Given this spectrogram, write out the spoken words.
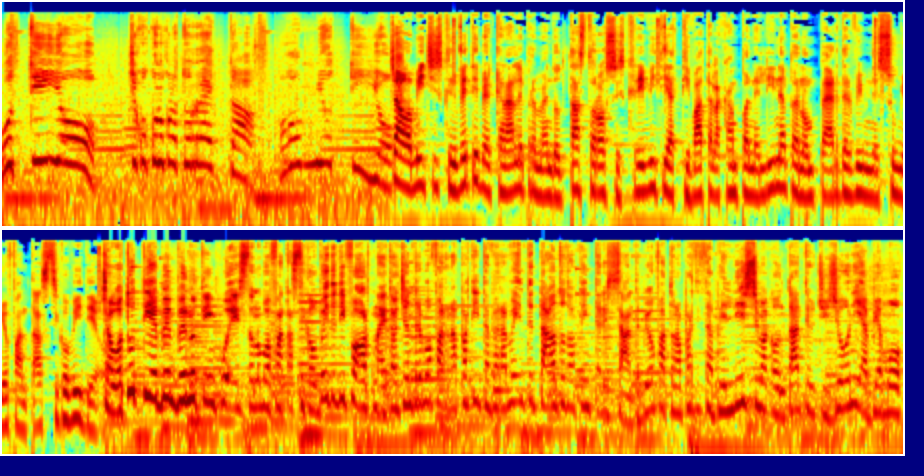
Oddio! C'è qualcuno con la torretta! Oh mio Dio! Ciao amici, iscrivetevi al canale premendo il tasto rosso iscriviti e attivate la campanellina per non perdervi nessun mio fantastico video. Ciao a tutti e benvenuti in questo nuovo fantastico video di Fortnite. Oggi andremo a fare una partita veramente tanto tanto interessante. Abbiamo fatto una partita bellissima con tante uccisioni e abbiamo,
